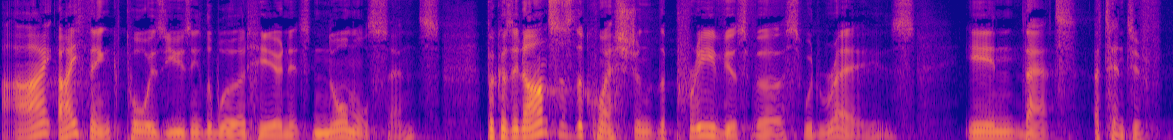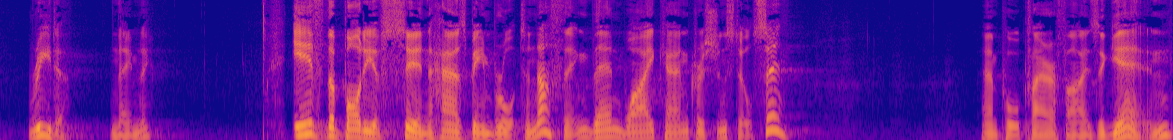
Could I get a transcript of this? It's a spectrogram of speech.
I, I think Paul is using the word here in its normal sense, because it answers the question that the previous verse would raise in that attentive reader, namely, if the body of sin has been brought to nothing, then why can Christians still sin? And Paul clarifies again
